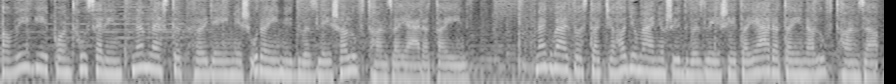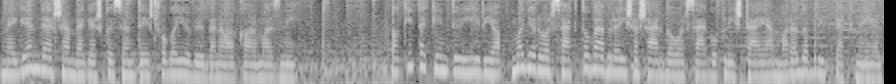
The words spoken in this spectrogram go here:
A vg.hu szerint nem lesz több hölgyeim és uraim üdvözlés a Lufthansa járatain. Megváltoztatja hagyományos üdvözlését a járatain a Lufthansa, mely gendersemleges köszöntést fog a jövőben alkalmazni. A kitekintő írja, Magyarország továbbra is a sárga országok listáján marad a briteknél.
